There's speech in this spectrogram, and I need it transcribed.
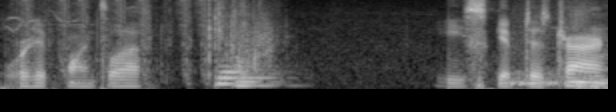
Four hit points left. He skipped his turn.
